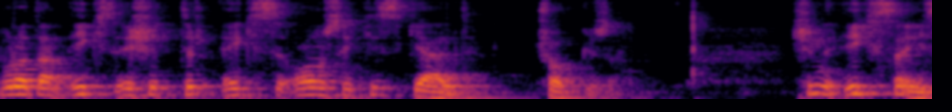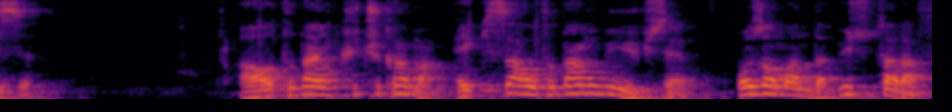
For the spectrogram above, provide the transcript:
Buradan x eşittir eksi 18 geldi. Çok güzel. Şimdi x sayısı 6'dan küçük ama eksi 6'dan büyükse o zaman da üst taraf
